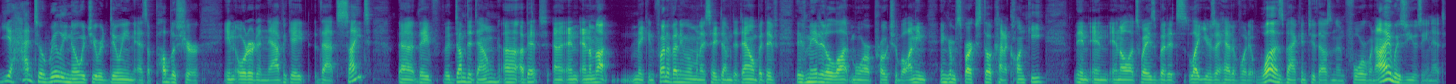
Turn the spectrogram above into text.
you had to really know what you were doing as a publisher in order to navigate that site. Uh, they've dumbed it down uh, a bit, uh, and and I'm not making fun of anyone when I say dumbed it down, but they've they've made it a lot more approachable. I mean, Ingram Spark's still kind of clunky in, in in all its ways, but it's light years ahead of what it was back in 2004 when I was using it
